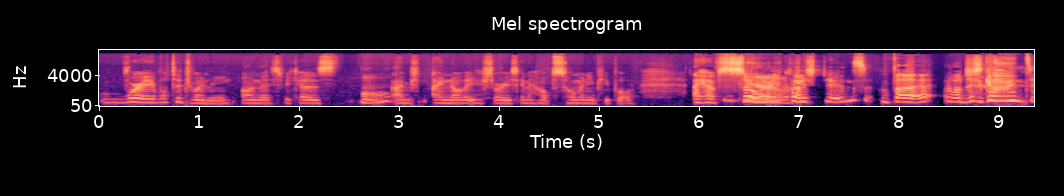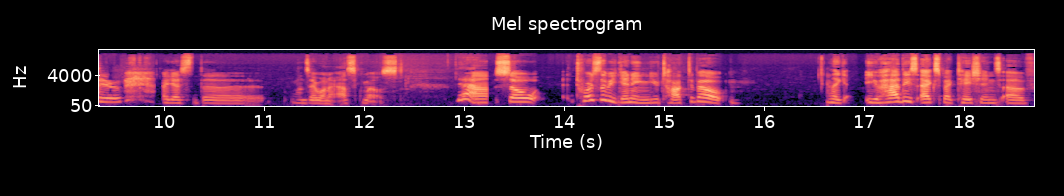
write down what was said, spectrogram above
were able to join me on this because Aww. I'm, I know that your story is going to help so many people. I have so yeah. many questions, but we'll just go into, I guess, the ones I want to ask most. Yeah. Um, so towards the beginning, you talked about like you had these expectations of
